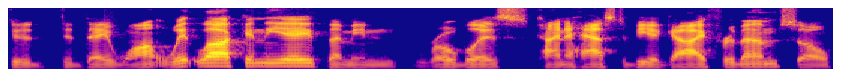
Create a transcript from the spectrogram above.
did did they want Whitlock in the eighth? I mean, Robles kind of has to be a guy for them. So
